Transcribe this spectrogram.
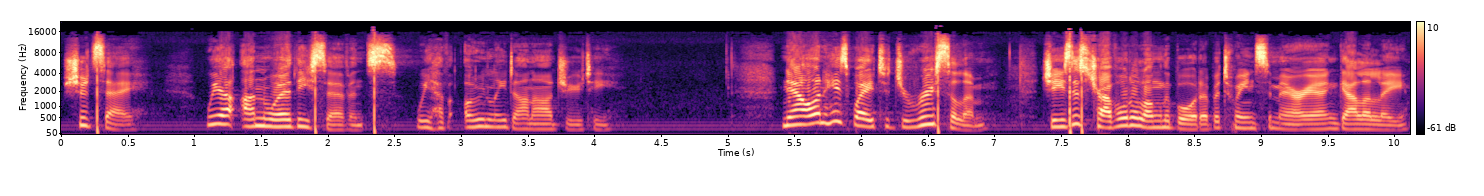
should say, We are unworthy servants, we have only done our duty. Now, on his way to Jerusalem, Jesus travelled along the border between Samaria and Galilee.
